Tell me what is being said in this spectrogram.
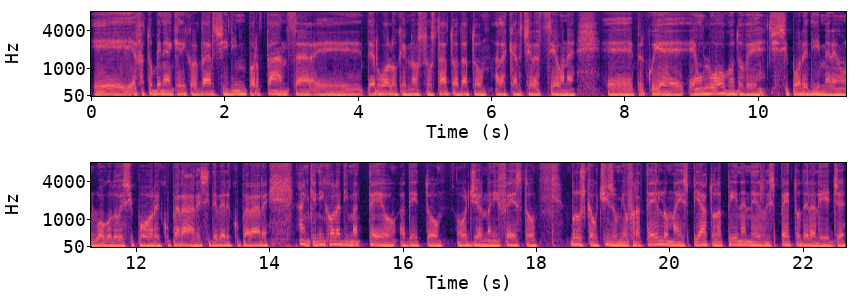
e ha fatto bene anche a ricordarci l'importanza eh, del ruolo che il nostro Stato ha dato alla carcerazione, eh, per cui è, è, un luogo dove ci si può redimere, è un luogo dove si può recuperare, si deve recuperare. Anche Nicola Di Matteo ha detto oggi al manifesto Brusca ha ucciso mio fratello ma ha espiato la pena nel rispetto della legge.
